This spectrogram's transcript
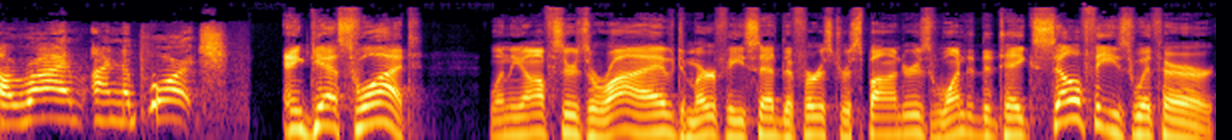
arrived on the porch. And guess what? When the officers arrived, Murphy said the first responders wanted to take selfies with her.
